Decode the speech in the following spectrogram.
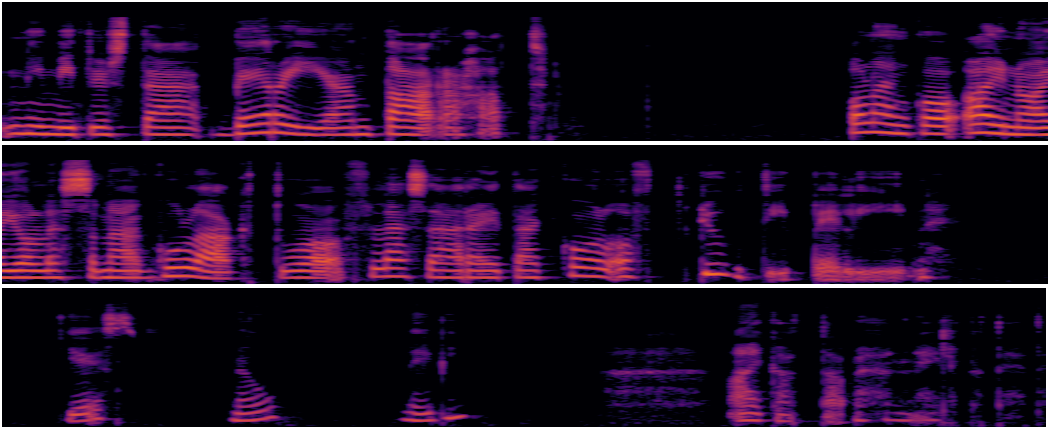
nimitystä Berian tarhat. Olenko ainoa, jolle sana Gulag tuo fläsäreitä Call of Duty-peliin? Yes? No? Maybe? Aika ottaa vähän neilikateita.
